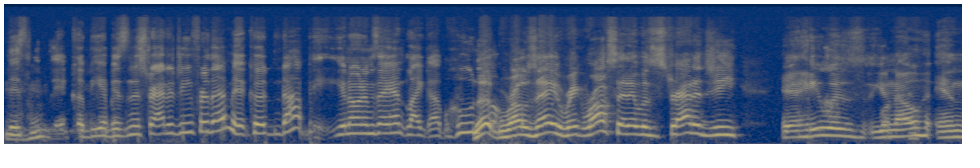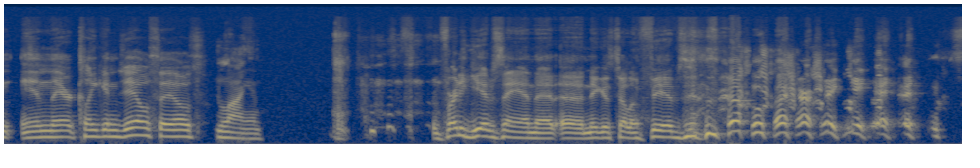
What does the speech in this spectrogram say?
this Mhm. it could be a business strategy for them it could not be you know what i'm saying like uh, who Look, knows Rose, Rick Ross said it was a strategy. Yeah, he was, you know, in in their clinking jail cells. lying Freddie Gibbs saying that uh, niggas telling fibs is hilarious.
